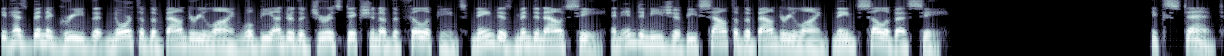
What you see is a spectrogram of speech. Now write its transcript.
It has been agreed that north of the boundary line will be under the jurisdiction of the Philippines, named as Mindanao Sea, and Indonesia be south of the boundary line, named Celebes Sea. Extent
